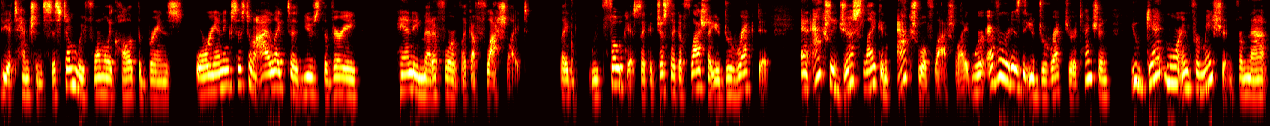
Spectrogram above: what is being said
the attention system. We formally call it the brain's orienting system. I like to use the very handy metaphor of like a flashlight. Like we focus, like just like a flashlight, you direct it. And actually, just like an actual flashlight, wherever it is that you direct your attention, you get more information from that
